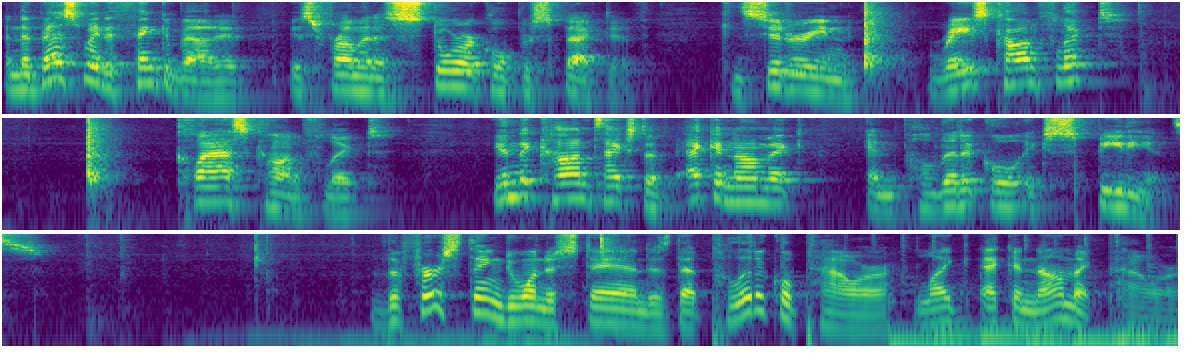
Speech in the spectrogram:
And the best way to think about it is from an historical perspective, considering race conflict, class conflict, in the context of economic and political expedience. The first thing to understand is that political power, like economic power,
